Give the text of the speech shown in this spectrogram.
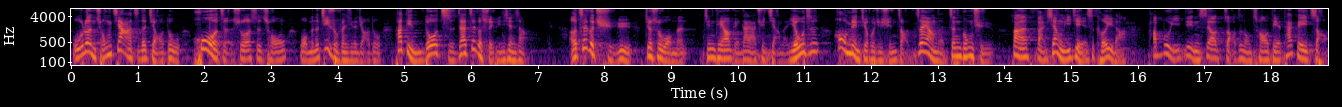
无论从价值的角度，或者说是从我们的技术分析的角度，它顶多只在这个水平线上，而这个区域就是我们今天要给大家去讲的游资后面就会去寻找这样的真空区域。当然，反向理解也是可以的啊，它不一定是要找这种超跌，它可以找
